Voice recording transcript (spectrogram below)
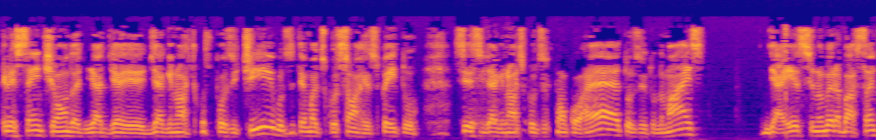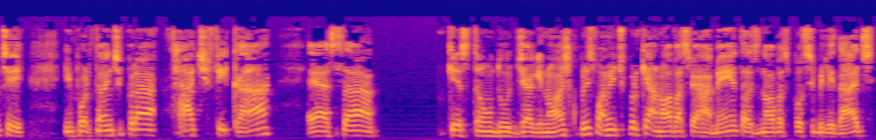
crescente onda de, diagnósticos positivos e tem uma discussão a respeito se esses diagnósticos estão corretos e tudo mais. E aí esse número é bastante importante para ratificar essa questão do diagnóstico, principalmente porque há novas ferramentas, novas possibilidades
